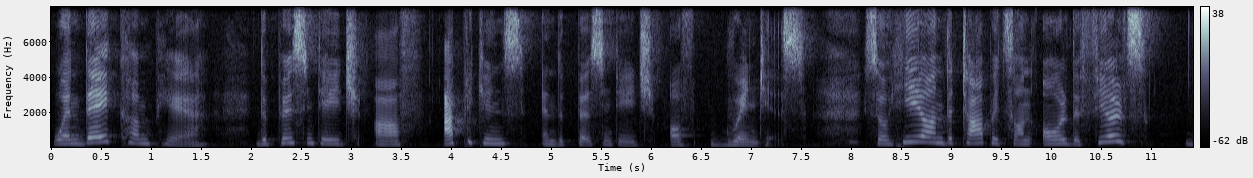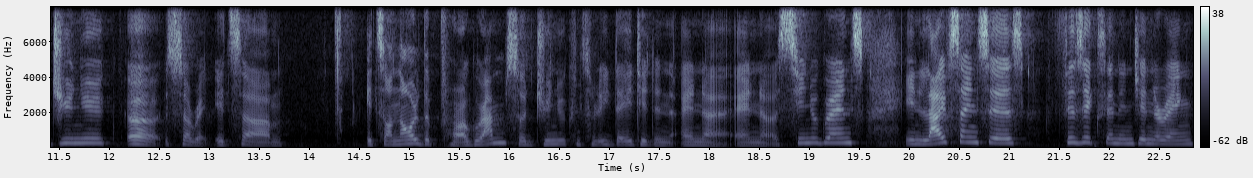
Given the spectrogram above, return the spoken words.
When they compare the percentage of applicants and the percentage of grantees. So here on the top, it's on all the fields, junior, uh, sorry, it's, um, it's on all the programs, so junior consolidated and, and, uh, and uh, senior grants in life sciences, physics and engineering,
